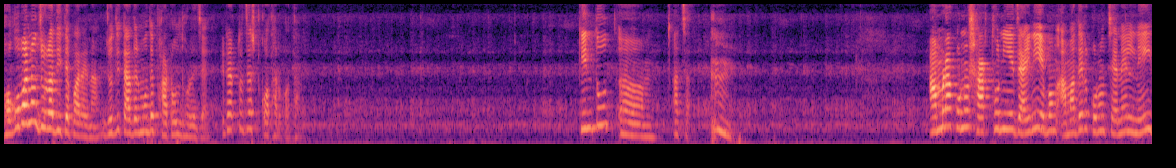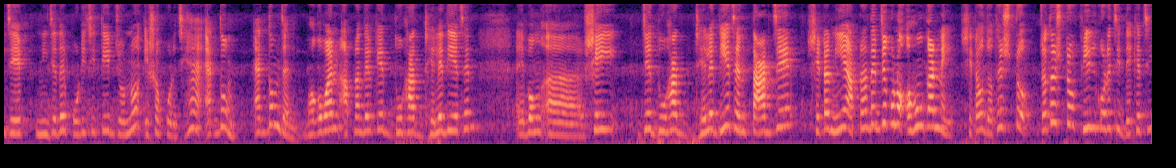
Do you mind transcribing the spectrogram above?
ভগবানও জোড়া দিতে পারে না, যদি তাদের মধ্যে ফাটল ধরে যায়। এটা একটা জাস্ট কথার কথা। কিন্তু আচ্ছা। আমরা কোনো স্বার্থ নিয়ে যাইনি এবং আমাদের কোনো চ্যানেল নেই যে নিজেদের পরিচিতির জন্য এসব করেছি। হ্যাঁ একদম একদম জানি। ভগবান আপনাদেরকে দু হাত ঢেলে দিয়েছেন এবং সেই যে দু হাত ঢেলে দিয়েছেন, তার যে সেটা নিয়ে আপনাদের যে কোনো অহংকার নেই, সেটাও যথেষ্ট যথেষ্ট ফিল করেছি, দেখেছি।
